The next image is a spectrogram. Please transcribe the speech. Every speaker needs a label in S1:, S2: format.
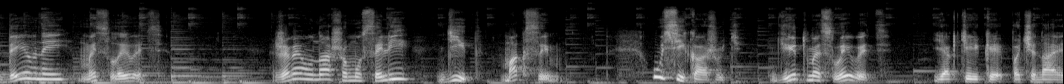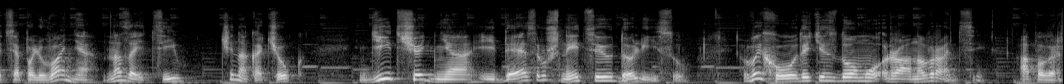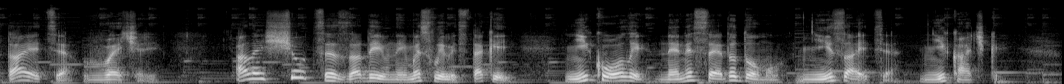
S1: Дивний мисливець. Живе у нашому селі дід Максим. Усі кажуть, дід мисливець. Як тільки починається полювання на зайців чи на качок, дід щодня йде з рушницею до лісу, виходить із дому рано вранці, а повертається ввечері. Але що це за дивний мисливець такий? Ніколи не несе додому ні зайця, ні качки.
